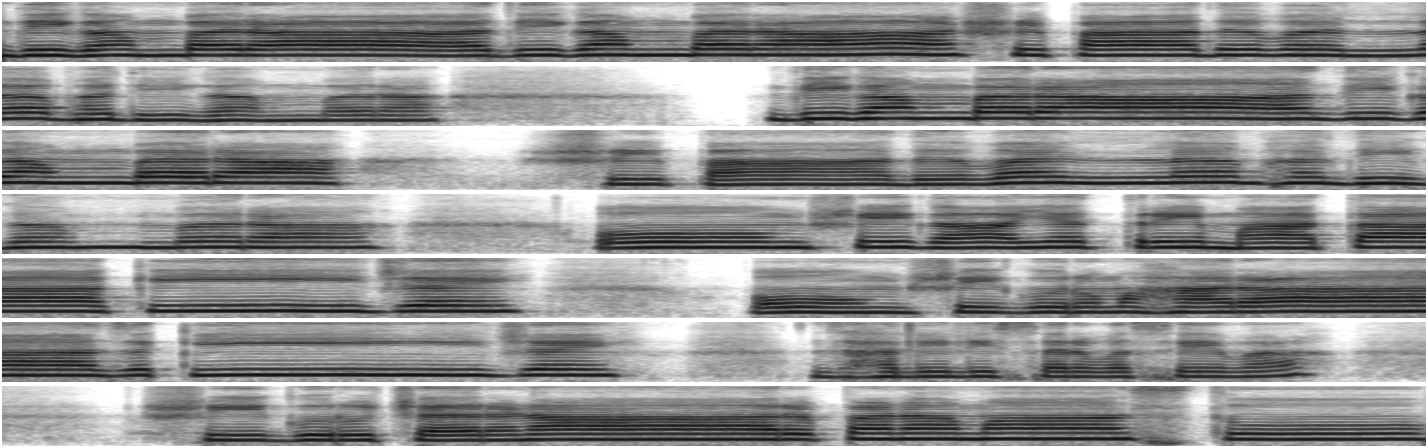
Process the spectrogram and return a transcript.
दिगम्बरा दिगम्बरा श्रीपादवल्लभ दिगम्बरा दिगम्बरा दिगम्बरा श्रीपादवल्लभ दिगम्बरा। ॐ श्री गायत्री माता की जय। ओम श्री गुरु महाराज की जय. झालेली सर्व सेवा श्री गुरुचरणार्पणमास्तु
